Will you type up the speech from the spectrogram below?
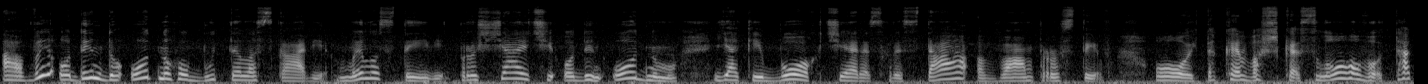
А ви один до одного будьте ласкаві, милостиві, прощаючи один одному, як і Бог через Христа вам простив. Ой, таке важке слово, так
